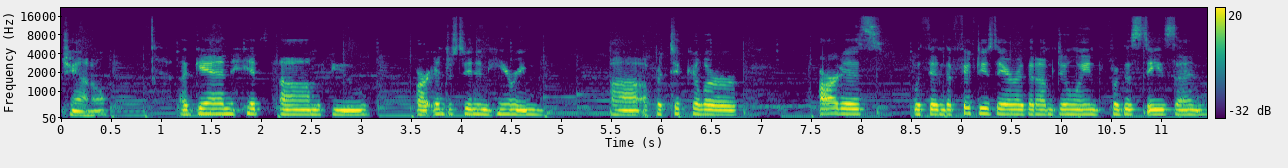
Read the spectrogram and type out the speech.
channel. Again, hit um, if you are interested in hearing uh, a particular artist within the 50s era that I'm doing for this season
